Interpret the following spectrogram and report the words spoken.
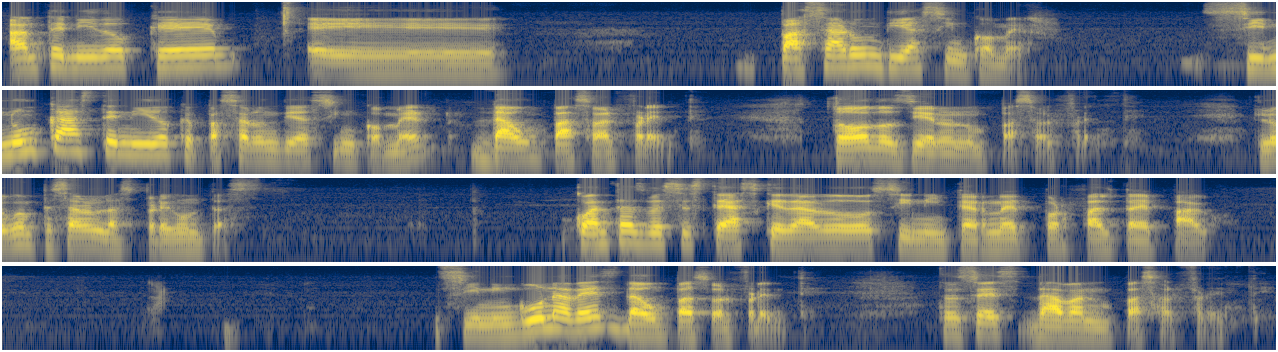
han tenido que eh, pasar un día sin comer. Si nunca has tenido que pasar un día sin comer, da un paso al frente. Todos dieron un paso al frente. Luego empezaron las preguntas. ¿Cuántas veces te has quedado sin internet por falta de pago? Si ninguna vez, da un paso al frente. Entonces daban un paso al frente.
